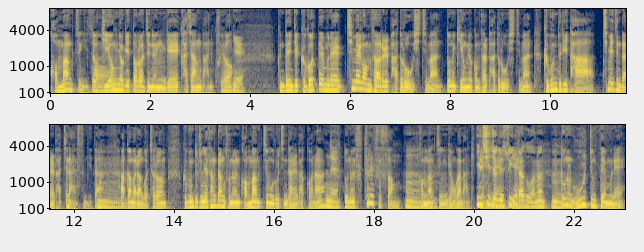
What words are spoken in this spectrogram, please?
건망증이죠. 어. 기억력이 떨어지는 게 가장 많고요. 예. 근데 이제 그것 때문에 치매 검사를 받으러 오시지만 또는 기억력 검사를 받으러 오시지만 그분들이 다 치매 진단을 받지는 않습니다. 음. 아까 말한 것처럼 그분들 중에 상당수는 건망증으로 진단을 받거나 네. 또는 스트레스성 음. 건망증인 경우가 많기 때문에 일시적일 수 있다 예. 그거는 음. 또는 우울증 때문에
